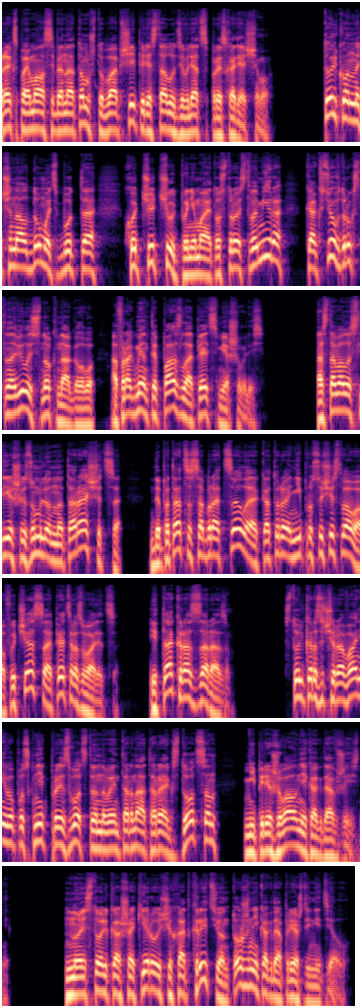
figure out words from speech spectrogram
Рекс поймал себя на том, что вообще перестал удивляться происходящему. Только он начинал думать, будто хоть чуть-чуть понимает устройство мира, как все вдруг становилось с ног на голову, а фрагменты пазла опять смешивались. Оставалось лишь изумленно таращиться, да пытаться собрать целое, которое, не просуществовав и часа, опять развалится. И так раз за разом. Столько разочарований выпускник производственного интерната Рекс Додсон не переживал никогда в жизни. Но и столько шокирующих открытий он тоже никогда прежде не делал.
